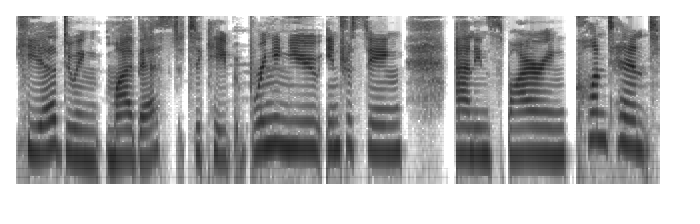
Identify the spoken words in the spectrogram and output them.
here doing my best to keep bringing you interesting and inspiring content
